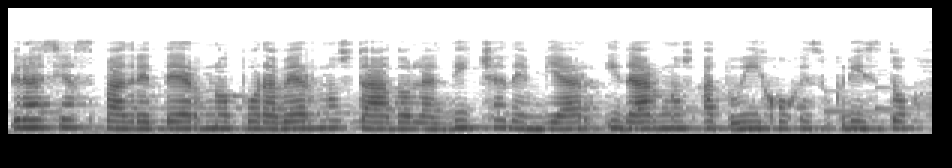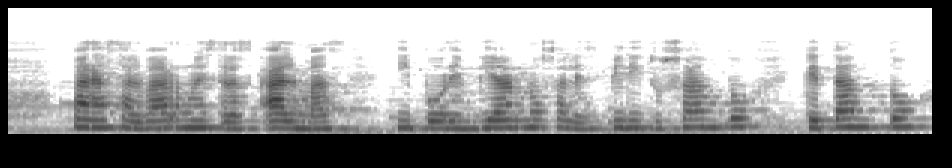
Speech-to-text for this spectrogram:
Gracias Padre Eterno por habernos dado la dicha de enviar y darnos a tu Hijo Jesucristo para salvar nuestras almas y por enviarnos al Espíritu Santo que tanto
